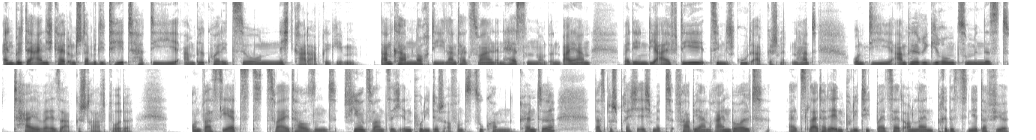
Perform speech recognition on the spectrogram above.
Ein Bild der Einigkeit und Stabilität hat die Ampelkoalition nicht gerade abgegeben. Dann kamen noch die Landtagswahlen in Hessen und in Bayern, bei denen die AfD ziemlich gut abgeschnitten hat und die Ampelregierung zumindest teilweise abgestraft wurde. Und was jetzt 2024 innenpolitisch auf uns zukommen könnte, das bespreche ich mit Fabian Reinbold, als Leiter der Innenpolitik bei Zeit Online prädestiniert dafür,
